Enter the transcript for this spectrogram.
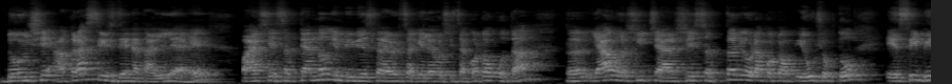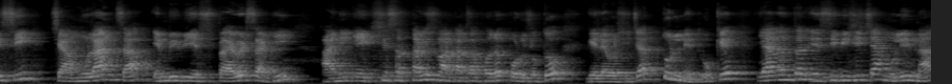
दोनशे अकरा सीट्स देण्यात आलेले आहेत. पाचशे सत्त्याण्णव एमबीबीएस प्रायव्हेटचा गेल्या वर्षीचा कट ऑफ होता. तर या वर्षी चारशे सत्तर एवढा कट ऑफ येऊ शकतो. एसीबीसीच्या मुलांचा एमबीबीएस प्रायव्हेटसाठी आणि एकशे सत्तावीस मार्काचा फरक पडू शकतो गेल्या वर्षीच्या तुलनेत ओके? यानंतर एसीबीसीच्या मुलींना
